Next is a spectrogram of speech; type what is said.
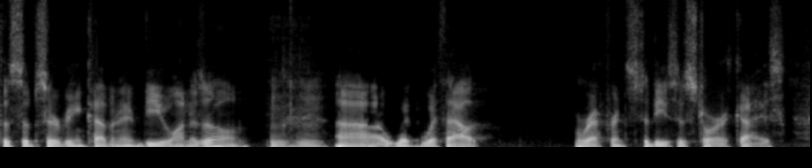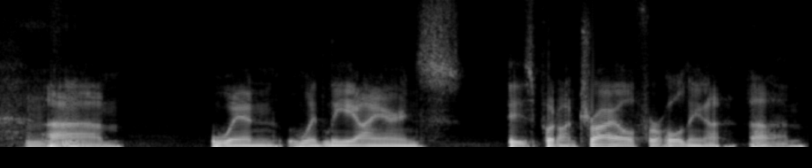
the subservient covenant view on his own mm-hmm. uh, w- without reference to these historic guys. Mm-hmm. Um, when when Lee Irons is put on trial for holding um,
